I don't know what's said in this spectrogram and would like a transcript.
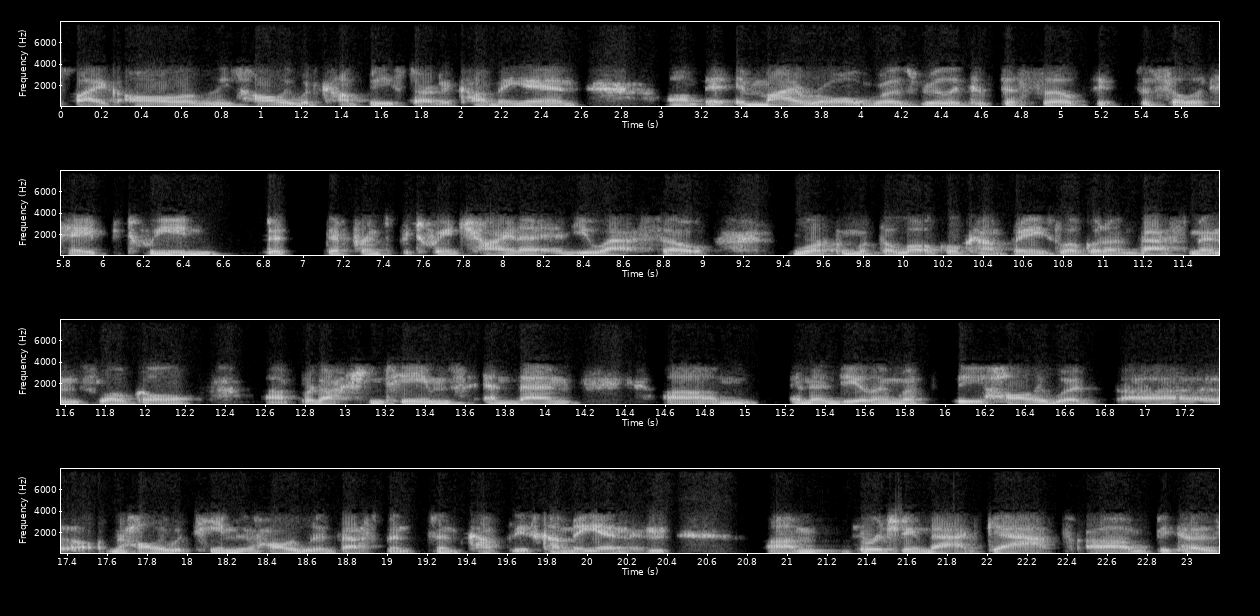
spike. All of these Hollywood companies started coming in. Um, and my role was really to facilitate, facilitate between the difference between China and U.S. So working with the local companies, local investments, local uh, production teams, and then um, and then dealing with the Hollywood uh, the Hollywood teams and Hollywood investments and companies coming in and um, bridging that gap um, because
